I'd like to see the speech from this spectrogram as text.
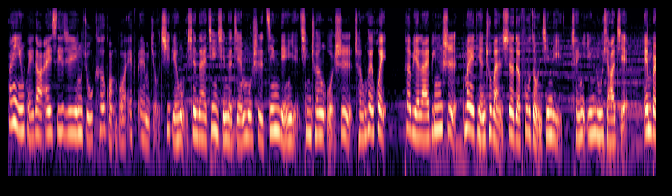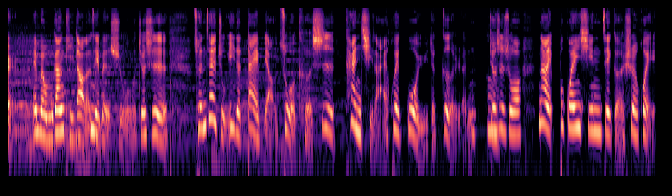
欢迎回到 IC 之音竹科广播 FM 九七点五，现在进行的节目是《经典也青春》，我是陈慧慧，特别来宾是麦田出版社的副总经理陈银如小姐 Amber。Amber，我们刚刚提到了这本书，嗯、就是存在主义的代表作，可是看起来会过于的个人，嗯、就是说，那不关心这个社会。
